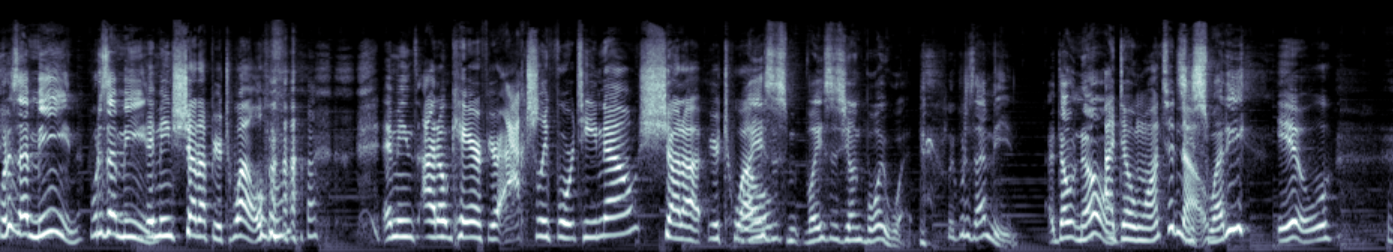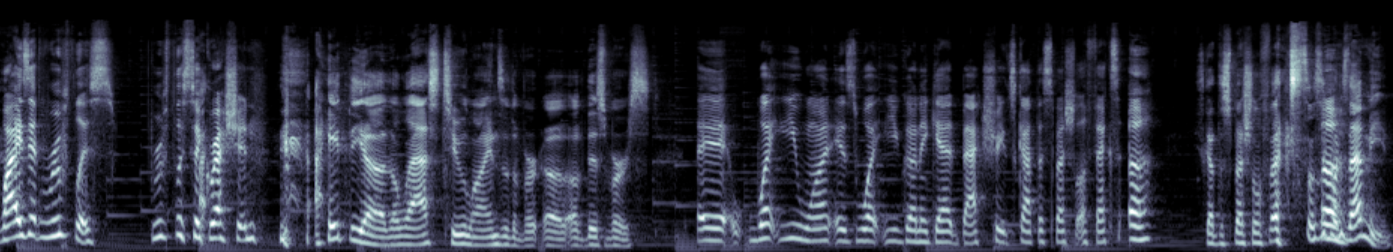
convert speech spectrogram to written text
What does that mean? What does that mean? It means shut up, you're 12. it means I don't care if you're actually 14 now. Shut up, you're 12. why is this why is this young boy wet? like what does that mean? I don't know. I don't want to Is know. he sweaty? Ew. Why is it ruthless? Ruthless aggression. I hate the uh, the last two lines of the ver- uh, of this verse. uh, what you want is what you gonna get. Backstreet's got the special effects. Uh, He's got the special effects. I was like, Uh. what does that mean?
